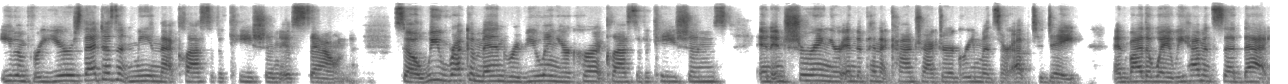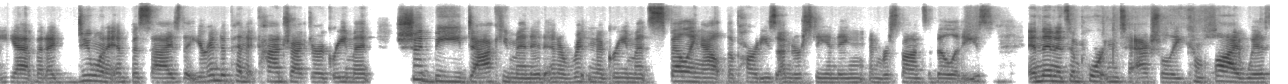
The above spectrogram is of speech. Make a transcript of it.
even for years that doesn't mean that classification is sound. So we recommend reviewing your current classifications and ensuring your independent contractor agreements are up to date and by the way, we haven't said that yet, but I do want to emphasize that your independent contractor agreement should be documented in a written agreement spelling out the parties' understanding and responsibilities. And then it's important to actually comply with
